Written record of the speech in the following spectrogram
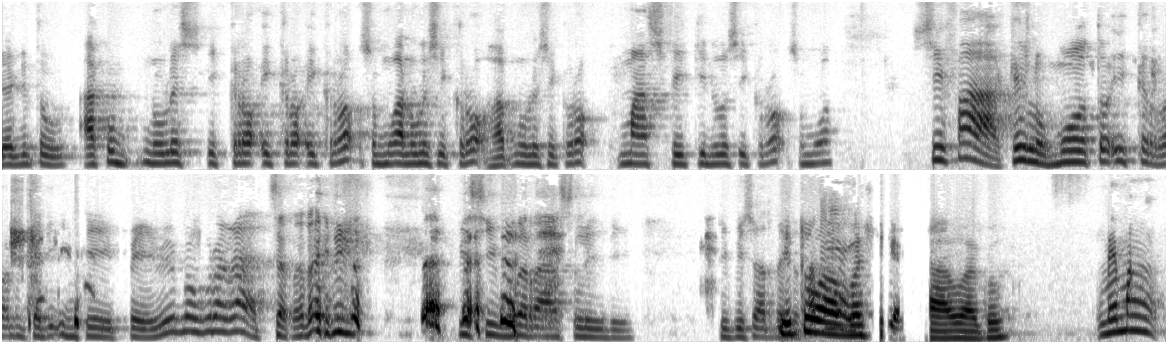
ya gitu. Aku nulis ikro ikro ikro semua nulis ikro hab nulis ikro mas Vicky nulis ikro semua. Si Fakih lo moto ikeron jadi IDP memang kurang ajar. Ada ini visi asli ini. Di itu apa sih tahu aku. memang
